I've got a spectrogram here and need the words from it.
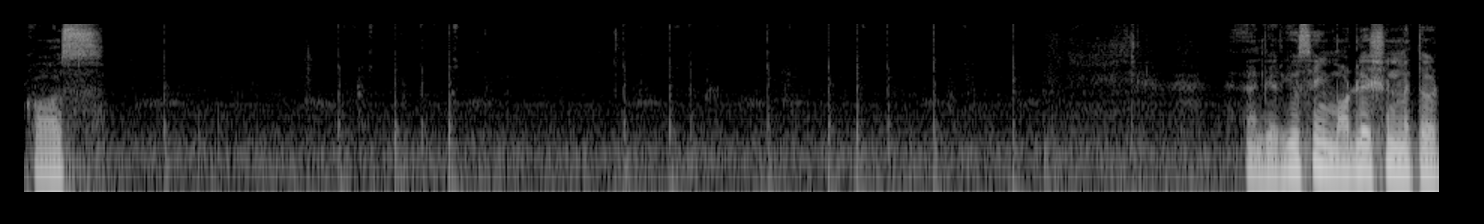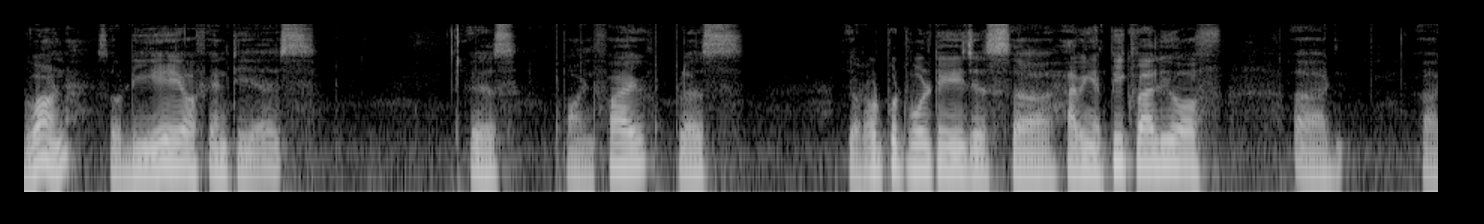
cos and we are using modulation method 1. So, dA of NTS is 0.5 plus your output voltage is uh, having a peak value of uh, uh,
